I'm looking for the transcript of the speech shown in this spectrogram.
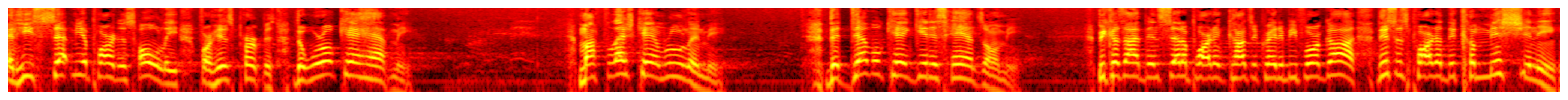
and he set me apart as holy for his purpose. The world can't have me. My flesh can't rule in me. The devil can't get his hands on me because I've been set apart and consecrated before God. This is part of the commissioning.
